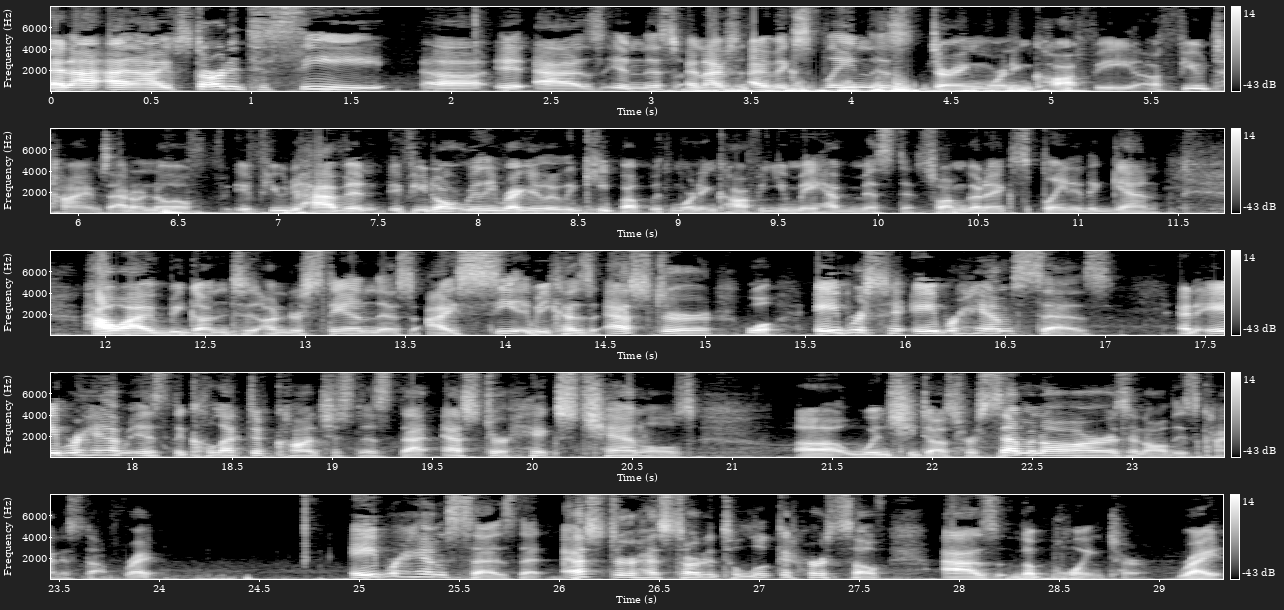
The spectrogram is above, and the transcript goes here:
and I, and I started to see uh, it as in this, and I've, I've explained this during morning coffee a few times. I don't know if, if you haven't, if you don't really regularly keep up with morning coffee, you may have missed it. So I'm going to explain it again. How I've begun to understand this. I see it because Esther, well, Abraham, Abraham says, and Abraham is the collective consciousness that Esther Hicks channels uh, when she does her seminars and all this kind of stuff, right? Abraham says that Esther has started to look at herself as the pointer, right?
